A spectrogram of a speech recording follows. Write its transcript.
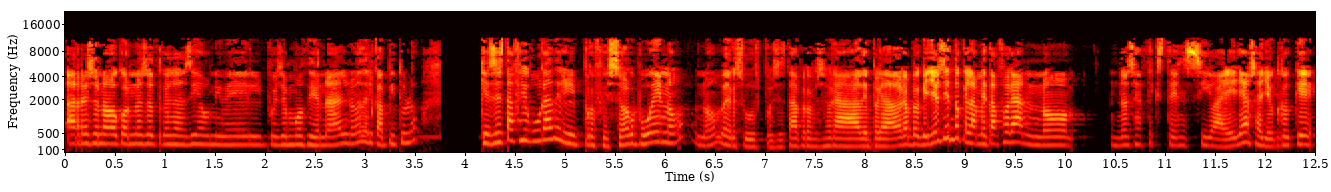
ha resonado con nosotros así a un nivel pues emocional, ¿no? Del capítulo, que es esta figura del profesor bueno, ¿no? Versus pues esta profesora depredadora, porque yo siento que la metáfora no, no se hace extensiva a ella, o sea, yo creo que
